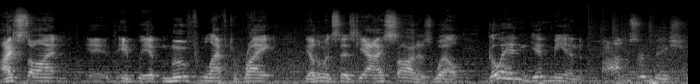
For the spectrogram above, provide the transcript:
"I saw it. It, it. it moved from left to right." The other one says, "Yeah, I saw it as well." Go ahead and give me an observation.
